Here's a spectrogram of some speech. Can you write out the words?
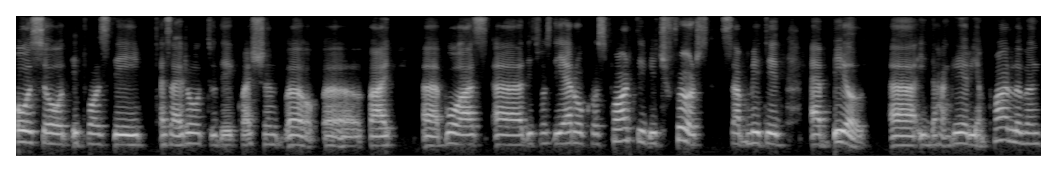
also it was the as i wrote to the question uh, uh, by boaz it was the arrow cross party which first submitted a bill uh, in the Hungarian parliament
